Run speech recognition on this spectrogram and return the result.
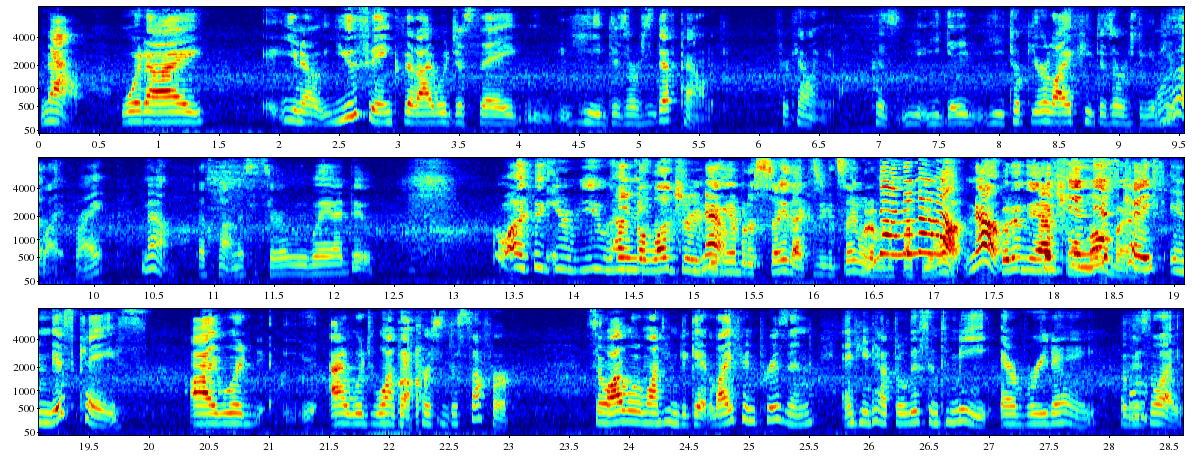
Now, would I, you know, you think that I would just say he deserves a death penalty for killing you because he gave, he took your life, he deserves to give Well, his life, right? No, that's not necessarily the way I do. Well, I think you you have In the luxury of no. being able to say that because you can say whatever no, the fuck no, you no, want. no. But in the actual in moment, this case, in this case, I would, I would want that person to suffer. So I would want him to get life in prison, and he'd have to listen to me every day of his life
